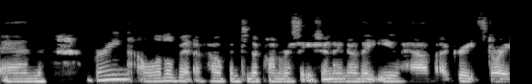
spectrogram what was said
and bring a little bit of hope into the conversation? I know that you have a great story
